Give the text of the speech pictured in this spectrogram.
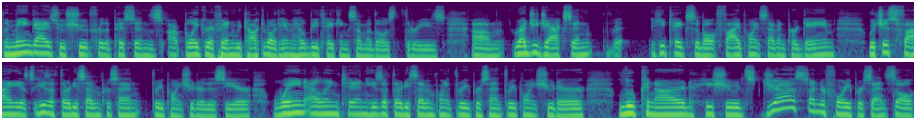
the main guys who shoot for the Pistons are Blake Griffin. We talked about him. He'll be taking some of those threes. Um, Reggie Jackson. He takes about 5.7 per game, which is fine. He's, he's a 37% three point shooter this year. Wayne Ellington, he's a 37.3% three point shooter. Luke Kennard, he shoots just under 40%. So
